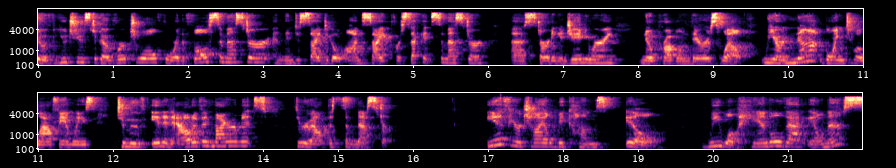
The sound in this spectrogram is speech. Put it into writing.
So if you choose to go virtual for the fall semester and then decide to go on site for second semester uh, starting in January, no problem there as well. We are not going to allow families to move in and out of environments throughout the semester. If your child becomes ill, we will handle that illness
